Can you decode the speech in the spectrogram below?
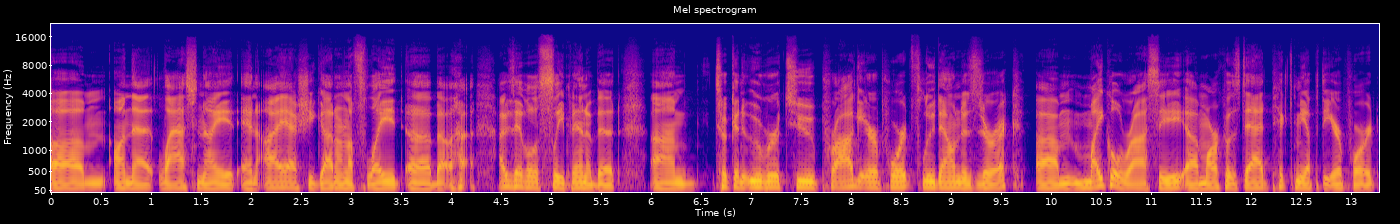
um, on that last night, and I actually got on a flight. Uh, about I was able to sleep in a bit. Um, took an Uber to Prague airport, flew down to Zurich. Um, Michael Rossi, uh, Marco's dad, picked me up at the airport.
